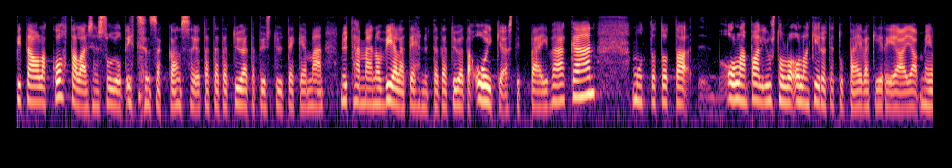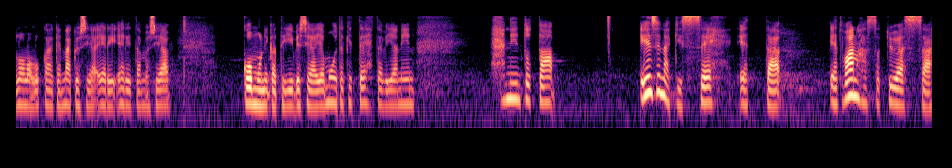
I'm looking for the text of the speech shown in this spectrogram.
pitää olla kohtalaisen sujut itsensä kanssa, jota tätä työtä pystyy tekemään. Nythän mä en ole vielä tehnyt tätä työtä oikeasti päivääkään, mutta tota, ollaan paljon, just ollaan kirjoitettu päiväkirjaa, ja meillä on ollut kaiken näköisiä eri, eri tämmöisiä kommunikatiivisia ja muitakin tehtäviä, niin, niin tota, ensinnäkin se, että, että vanhassa työssä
